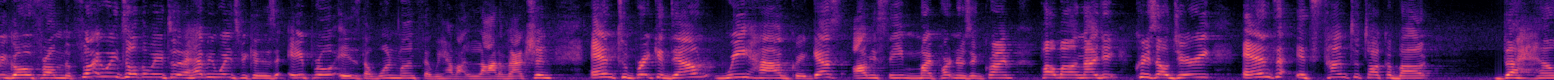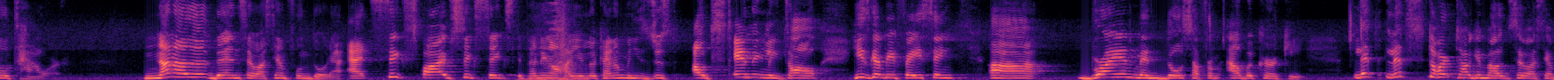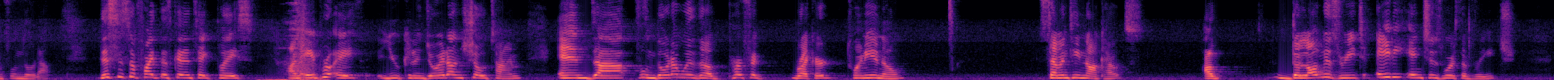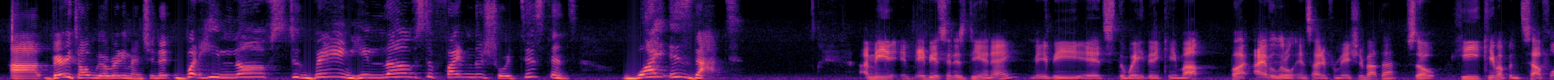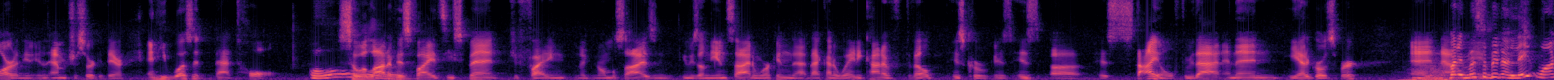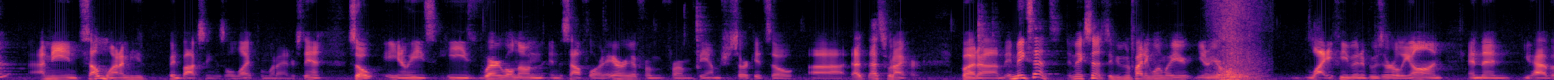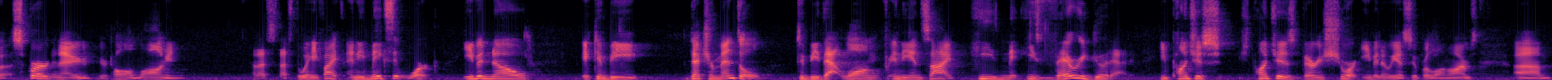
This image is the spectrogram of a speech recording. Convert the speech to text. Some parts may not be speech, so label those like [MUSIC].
We go from the flyweights all the way to the heavyweights because April is the one month that we have a lot of action. And to break it down, we have great guests. Obviously, my partners in crime, Paul Malignaggi, Chris Algieri, and it's time to talk about the Hell Tower. None other than Sebastian Fundora at 6'5, 6'6, depending on how you look at him. He's just outstandingly tall. He's going to be facing uh, Brian Mendoza from Albuquerque. Let, let's start talking about Sebastian Fundora. This is a fight that's going to take place on April 8th. You can enjoy it on Showtime. And uh, Fundora with a perfect record, 20 and 0, 17 knockouts, uh, the longest reach, 80 inches worth of reach. Uh, very tall, we already mentioned it, but he loves to bang. He loves to fight in the short distance. Why is that? I mean, maybe it's in his DNA. Maybe it's the way that he came up. But I have a little inside information about that. So he came up in South Florida in the, in the amateur circuit there, and he wasn't that tall. Oh. So a lot of his fights he spent just fighting like normal size, and he was on the inside and working that, that kind of way. And he kind of developed his his his uh, his style through that, and then he had a growth spurt. And But it must he- have been a late one. I mean, somewhat. I mean, he's been boxing his whole life, from what I understand. So, you know, he's he's very well known in the South Florida area from from the amateur circuit. So uh, that, that's what I heard. But um, it makes sense. It makes sense if you've been fighting one way, your, you know, your whole life, even if it was early on, and then you have a spurt, and now you're, you're tall and long, and that's that's the way he fights, and he makes it work, even though it can be detrimental to be that long in the inside. He's he's very good at it. He punches punches very short, even though he has super long arms. Um,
